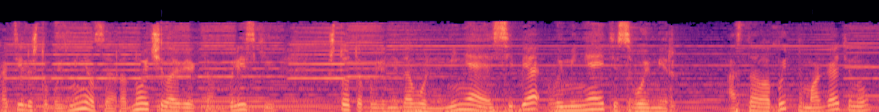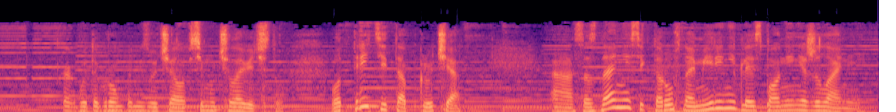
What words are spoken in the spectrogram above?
хотели, чтобы изменился родной человек, там, близкий, что-то были недовольны. Меняя себя, вы меняете свой мир. А стало быть, помогаете, ну, как бы это громко не звучало, всему человечеству. Вот третий этап ключа а, – создание секторов намерений для исполнения желаний –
